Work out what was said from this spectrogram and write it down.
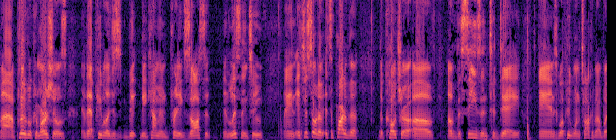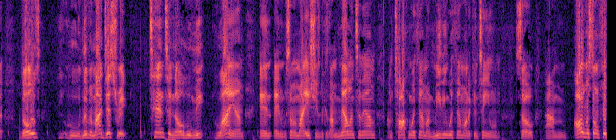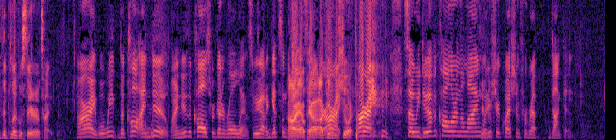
uh, political commercials that people are just be- becoming pretty exhausted in listening to, and it's just sort of it's a part of the the culture of of the season today, and it's what people want to talk about. But those who live in my district tend to know who me who I am and and some of my issues because I'm mailing to them, I'm talking with them, I'm meeting with them on a continuum. So um, all of us don't fit the political stereotype. All right. Well, we the call. I knew. I knew the calls were going to roll in, so we got to get some All calls right, okay, I'll- I'll keep All it short. All right. so we do have a caller on the line. What Okay. is your question for Rep Dunkin?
